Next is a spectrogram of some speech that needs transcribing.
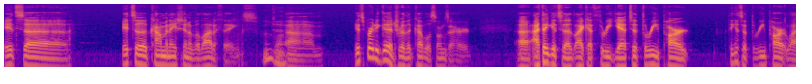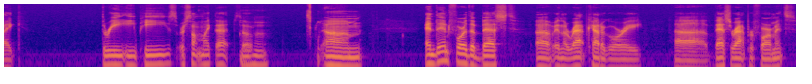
it's a it's a combination of a lot of things. Okay. Um, it's pretty good for the couple of songs I heard. Uh, I think it's a, like a three. Yeah, it's a three part. I think it's a three part like three EPs or something like that. So, um, and then for the best uh, in the rap category, uh, best rap performance,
